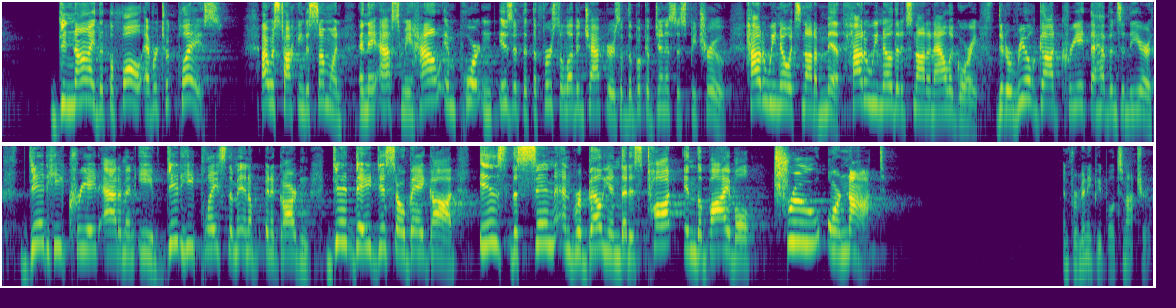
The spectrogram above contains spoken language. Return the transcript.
denied that the fall ever took place. I was talking to someone and they asked me, How important is it that the first 11 chapters of the book of Genesis be true? How do we know it's not a myth? How do we know that it's not an allegory? Did a real God create the heavens and the earth? Did he create Adam and Eve? Did he place them in a, in a garden? Did they disobey God? Is the sin and rebellion that is taught in the Bible true or not? And for many people, it's not true.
